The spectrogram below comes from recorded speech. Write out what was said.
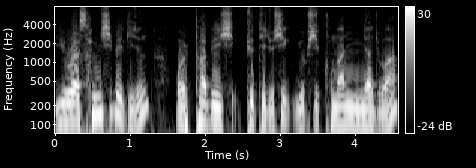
6월 30일 기준 올타 뷰티 주식 69만여 주와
